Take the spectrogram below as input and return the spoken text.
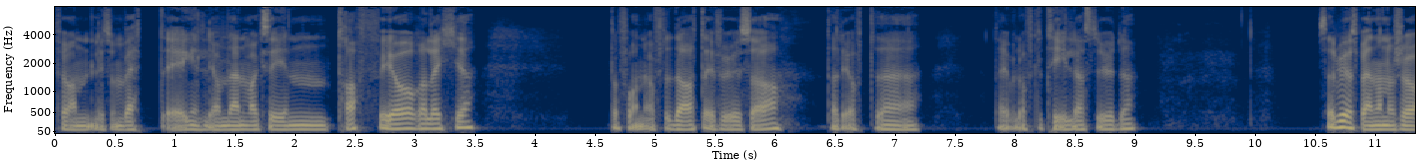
Før en liksom vet egentlig om den vaksinen traff i år eller ikke. Da får en jo ofte data fra USA, da de ofte De er vel ofte tidligst ute. Så det blir jo spennende å se.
